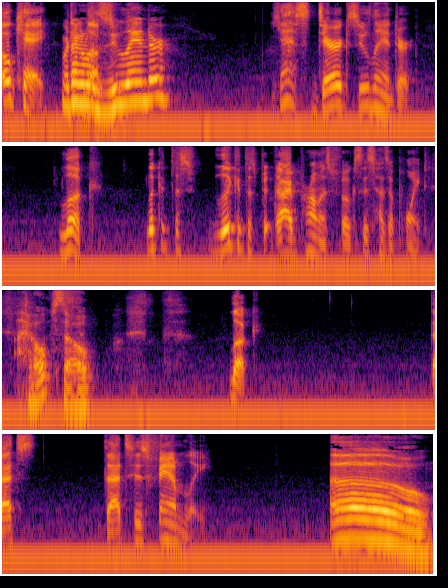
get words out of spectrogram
Okay, We're talking about Zoolander. Yes, Derek Zoolander. Look, look at this. Look at this. I promise, folks, this has a point. I hope so. Look, that's that's his family. Oh,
